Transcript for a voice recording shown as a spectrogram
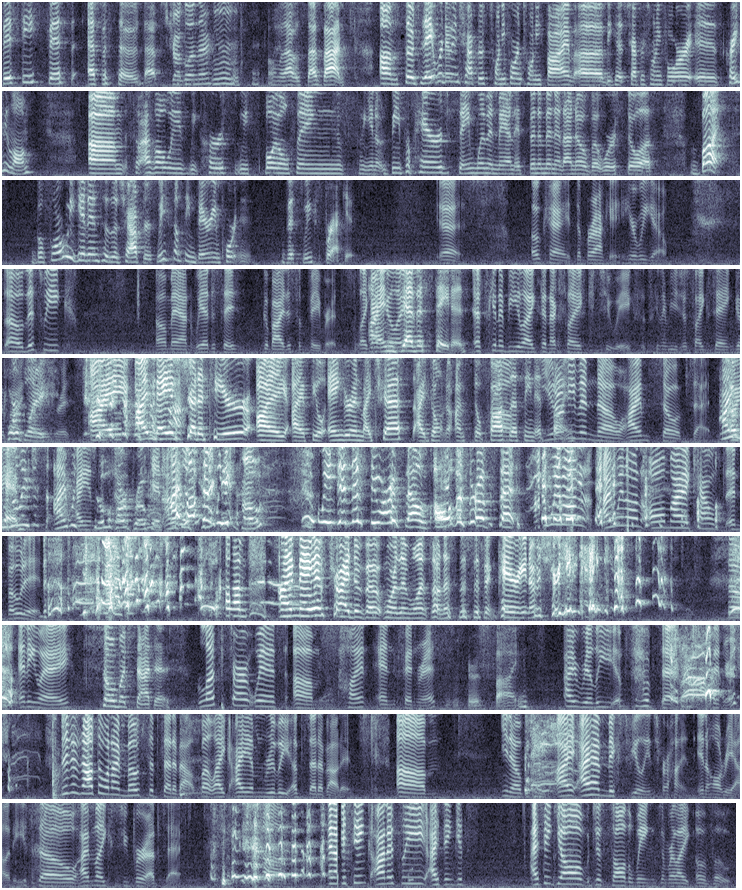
55th episode. That's struggling there. Mm, oh, that was that's bad. Um, so today we're doing chapters 24 and 25 uh, because chapter 24 is crazy long. Um, so as always, we curse, we spoil things. You know, be prepared. Same women, man. It's been a minute, I know, but we're still us. But before we get into the chapters, we have something very important. This week's bracket. Yes. Okay, the bracket. Here we go. So this week, oh man, we had to say goodbye to some favorites. Like I am like devastated. It's gonna be like the next like two weeks. It's gonna be just like saying goodbye Poor to favorites. I I may have shed a tear. I I feel anger in my chest. I don't know. I'm still processing. Um, it's you fine. don't even know. I'm so upset. I okay. really just I was I so, so, heartbroken. Upset. I, I like, love that we both. We did this to ourselves. All of us are upset. I went on. I went on all my accounts and voted. um, I may have tried to vote more than once on a specific pairing. I'm sure you can guess. So anyway, so much sadness. Let's start with um, Hunt and Fenris. It's fine. I really am so upset with Fenris. this is not the one I'm most upset about, but like I am really upset about it. Um, you know, because I I have mixed feelings for Hunt in all reality, so I'm like super upset. um, and I think honestly, I think it's, I think y'all just saw the wings and were like, oh, vote.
